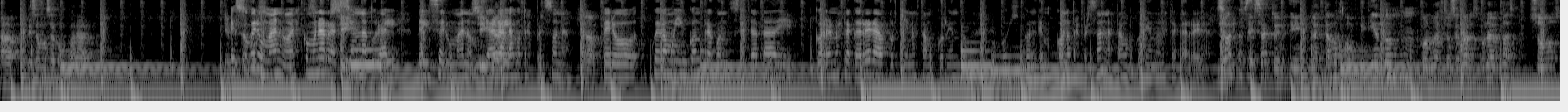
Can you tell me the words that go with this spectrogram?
Ah, empezamos a comparar. Es súper humano, es como una reacción natural del ser humano, mirar a las otras personas. Ah. Pero juega muy en contra cuando se trata de correr nuestra carrera porque no estamos corriendo Exacto, y, no estamos compitiendo con nuestros hermanos. Una vez más, somos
